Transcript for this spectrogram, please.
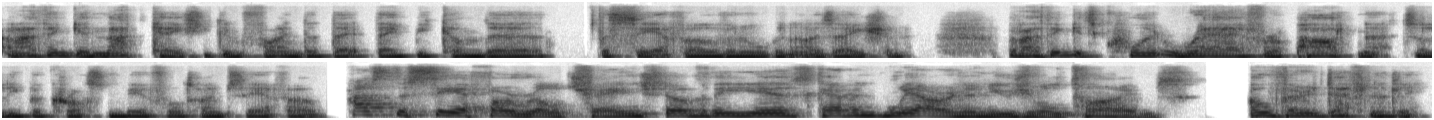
And I think in that case you can find that they, they become the the CFO of an organization. But I think it's quite rare for a partner to leap across and be a full time CFO. Has the CFO role changed over the years, Kevin? We are in unusual times. Oh, very definitely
